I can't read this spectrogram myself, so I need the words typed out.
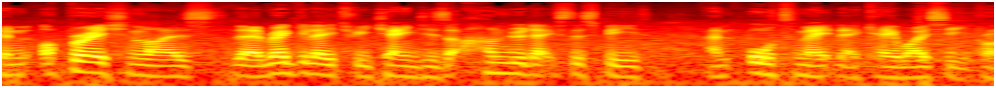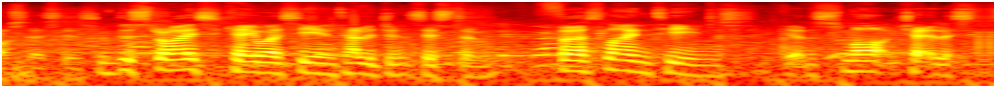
can operationalize their regulatory changes at 100x the speed and automate their KYC processes. With the Strise KYC intelligence system, first line teams get a smart checklist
